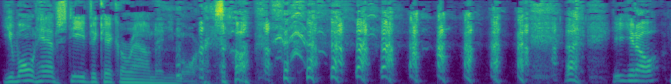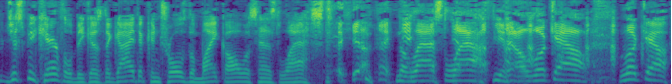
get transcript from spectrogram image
"You won't have Steve to kick around anymore." So. You know, just be careful because the guy that controls the mic always has last, Yeah. the last laugh. You know, look out, look out.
